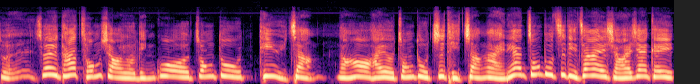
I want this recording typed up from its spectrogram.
对，所以他从小有领过中度听语障，然后还有中度肢体障碍。你看，中度肢体障碍的小孩现在可以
